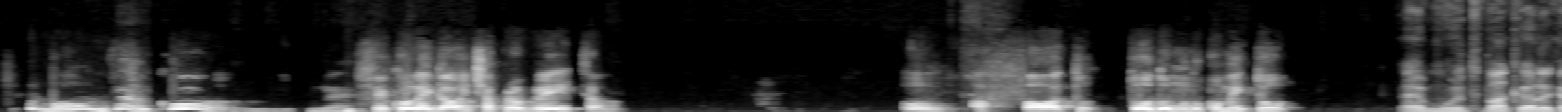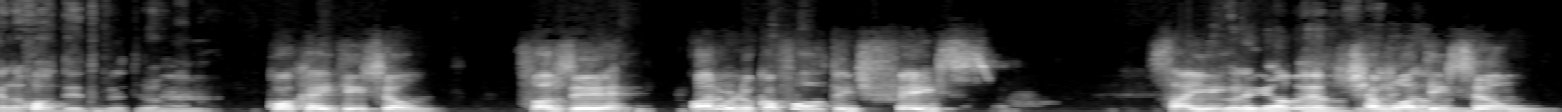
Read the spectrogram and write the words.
tudo bom, ficou, né? ficou legal, a gente aproveita. Oh, a foto, todo mundo comentou. É muito bacana aquela qual, foto dentro do metrô. É. Qual é a intenção? Fazer barulho com a foto. A gente fez. Saiu. Legal mesmo. Chamou legal atenção. Mesmo.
